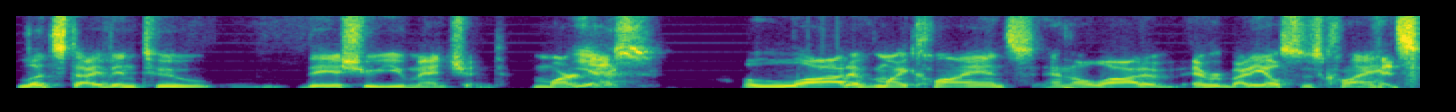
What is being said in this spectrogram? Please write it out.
let's dive into the issue you mentioned Marcus. Yes. A lot of my clients and a lot of everybody else's clients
